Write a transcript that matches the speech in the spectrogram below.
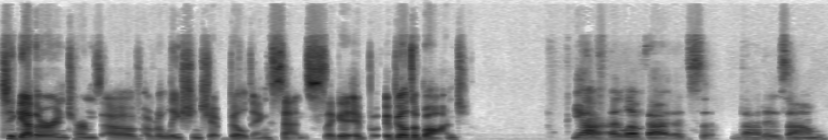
together in terms of a relationship building sense like it, it, it builds a bond yeah i love that it's that is um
